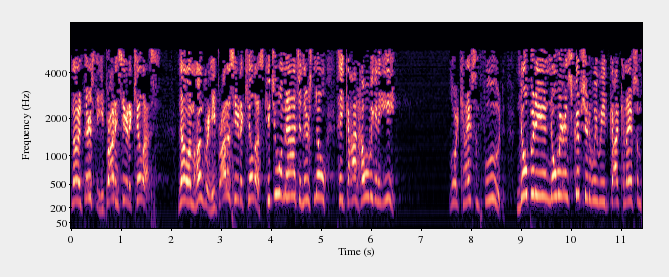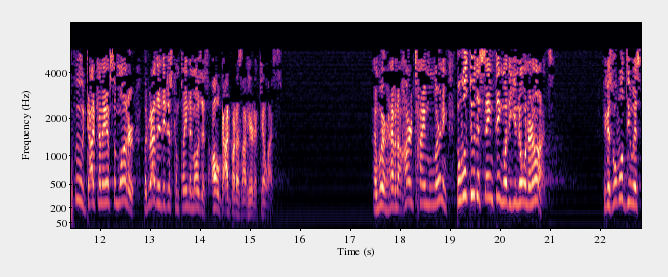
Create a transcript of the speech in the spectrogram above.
No, I'm thirsty. He brought us here to kill us. No, I'm hungry. He brought us here to kill us. Could you imagine? There's no, hey, God, how are we going to eat? Lord, can I have some food? Nobody, nowhere in Scripture do we read, God, can I have some food? God, can I have some water? But rather they just complain to Moses, oh, God brought us out here to kill us. And we're having a hard time learning. But we'll do the same thing whether you know it or not. Because what we'll do is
